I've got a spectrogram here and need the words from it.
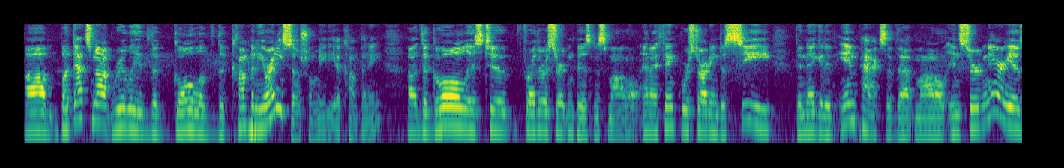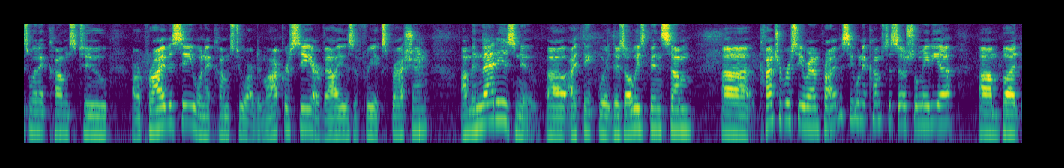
Um, but that's not really the goal of the company or any social media company. Uh, the goal is to further a certain business model, and I think we're starting to see the negative impacts of that model in certain areas when it comes to our privacy, when it comes to our democracy, our values of free expression. Um, and that is new. Uh, I think there's always been some uh, controversy around privacy when it comes to social media. Um, but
